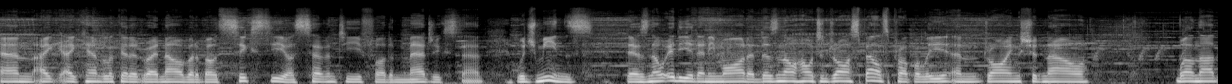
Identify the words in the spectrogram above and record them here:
and I, I can't look at it right now, but about 60 or 70 for the magic stat, which means there's no idiot anymore that doesn't know how to draw spells properly, and drawing should now, well, not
